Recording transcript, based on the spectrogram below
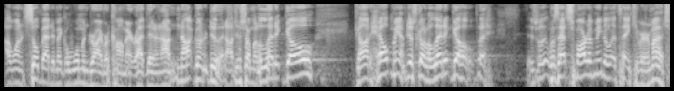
I wanted so bad to make a woman driver comment right then, and I'm not going to do it. I'll just, I'm going to let it go. God help me, I'm just going to let it go. But was that smart of me to let? Thank you very much.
